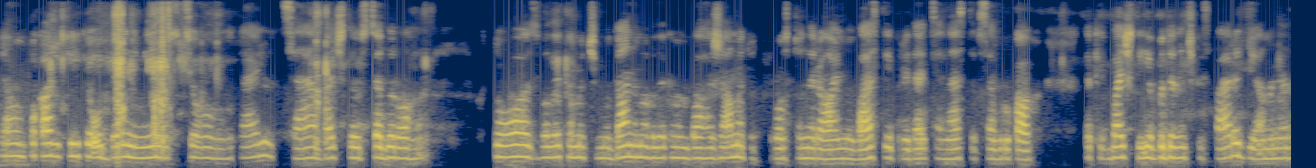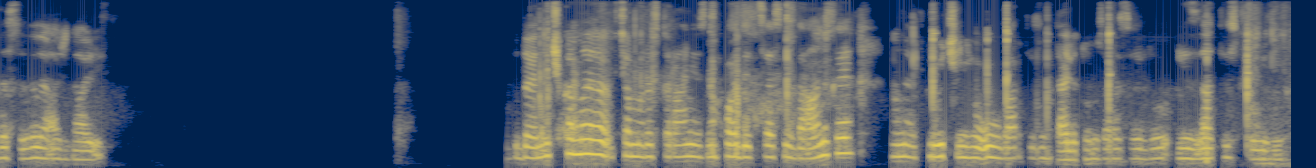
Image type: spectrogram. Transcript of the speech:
Я вам покажу тільки один мінус цього готелю. Це, бачите, ось ця дорога. Хто з великими чемоданами, великими багажами тут просто нереально вести і прийдеться нести все в руках. Так як бачите, є будиночки спереді, а мене заселили аж далі. Будиночками в цьому ресторані знаходяться сніданки. Вони включені у вартість готелю, тому зараз я йду і затестую їх.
